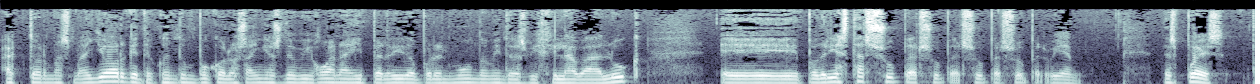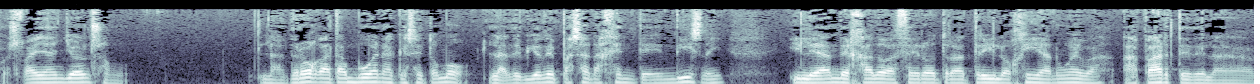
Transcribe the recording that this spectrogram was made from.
actor más mayor que te cuente un poco los años de Obi-Wan ahí perdido por el mundo mientras vigilaba a Luke. Eh, podría estar súper, súper, súper, súper bien. Después, pues Ryan Johnson, la droga tan buena que se tomó, la debió de pasar a gente en Disney y le han dejado hacer otra trilogía nueva, aparte de la...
